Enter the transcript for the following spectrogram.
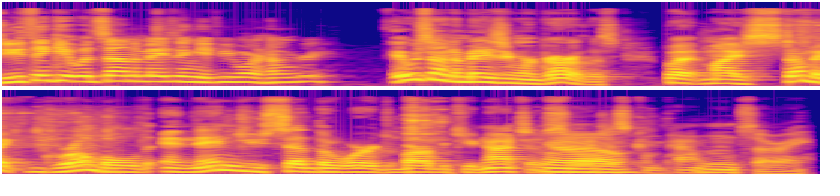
Do you think it would sound amazing if you weren't hungry? It would sound amazing regardless, but my stomach grumbled, and then you said the words barbecue nachos, so it just oh, compounded. I'm sorry.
